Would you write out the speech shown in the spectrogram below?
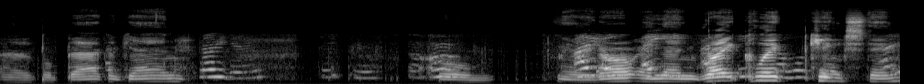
Uh, go back again. No, you didn't. Go, there we go. And then right click Kingston.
